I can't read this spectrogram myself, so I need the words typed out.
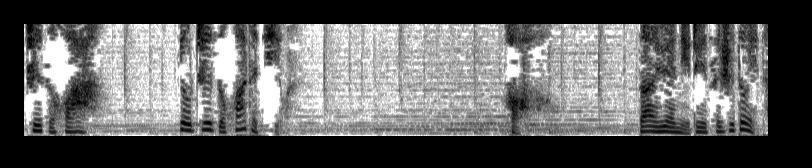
栀子花，有栀子花的气味。好。”但愿你这次是对的。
